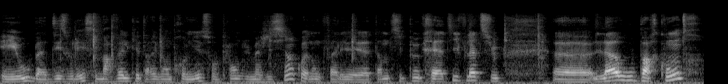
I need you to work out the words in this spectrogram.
Et où, bah désolé, c'est Marvel qui est arrivé en premier sur le plan du magicien, quoi. Donc fallait être un petit peu créatif là-dessus. Euh, là où, par contre,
